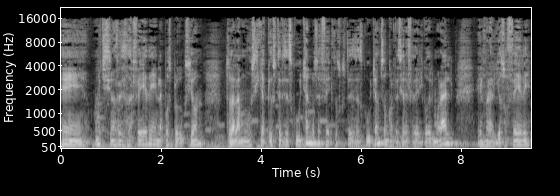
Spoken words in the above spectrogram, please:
Eh, muchísimas gracias a Fede en la postproducción, toda la música que ustedes escuchan, los efectos que ustedes escuchan son cortesía de Federico del Moral, el maravilloso Fede.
